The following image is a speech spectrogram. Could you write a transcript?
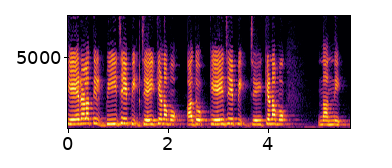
കേരളത്തിൽ ബി ജെ പി ജയിക്കണമോ? അതോ കെ ജെ പി ജയിക്കണമോ? നന്ദി.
